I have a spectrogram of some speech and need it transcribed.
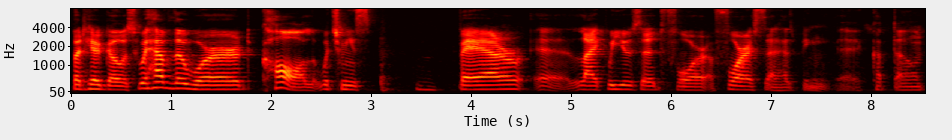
but here goes. We have the word call, which means bear, uh, like we use it for a forest that has been uh, cut down.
